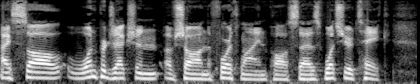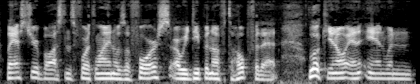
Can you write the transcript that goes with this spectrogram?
I saw one projection of Shaw on the fourth line. Paul says, "What's your take?" Last year, Boston's fourth line was a force. Are we deep enough to hope for that? Look, you know, and, and when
